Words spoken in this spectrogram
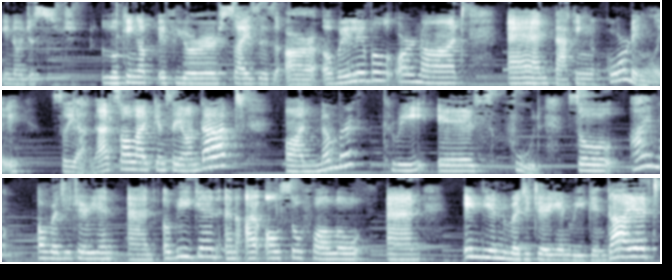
you know, just looking up if your sizes are available or not and packing accordingly. So yeah, that's all I can say on that. On number three is food. So I'm a vegetarian and a vegan and I also follow an Indian vegetarian vegan diet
